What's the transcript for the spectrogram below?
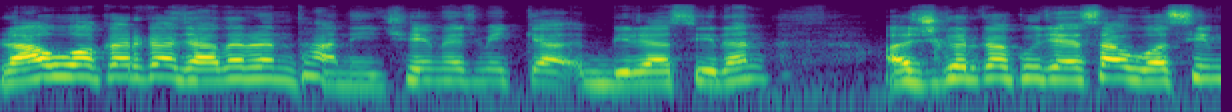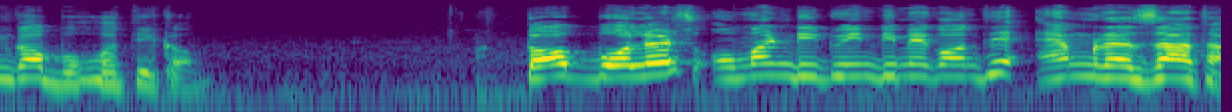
राहु अकर का ज़्यादा रन था नहीं छः मैच में क्या, बिरासी रन अजगर का कुछ ऐसा, वसीम का बहुत ही कम। Top bowlers Oman D twenty में कौन थे? एम रजा था।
